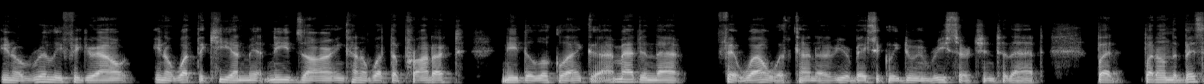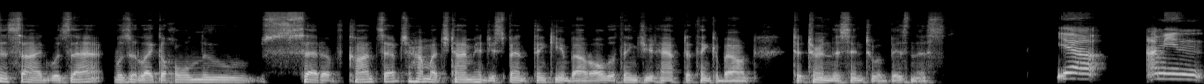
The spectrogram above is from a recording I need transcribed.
you know really figure out you know what the key unmet needs are and kind of what the product need to look like. I imagine that fit well with kind of you're basically doing research into that. But but on the business side, was that was it like a whole new set of concepts, or how much time had you spent thinking about all the things you'd have to think about to turn this into a business? Yeah, I mean,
